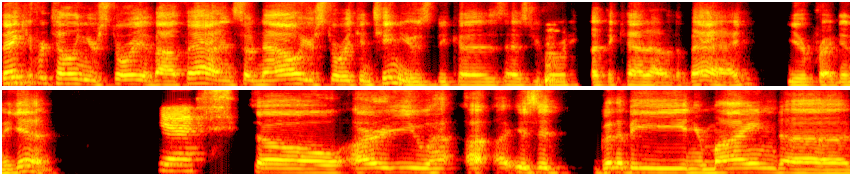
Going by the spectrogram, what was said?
Thank you for telling your story about that. And so now your story continues because, as you've already let the cat out of the bag, you're pregnant again. Yes. So, are you? Uh, uh is it going to be in your mind uh,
